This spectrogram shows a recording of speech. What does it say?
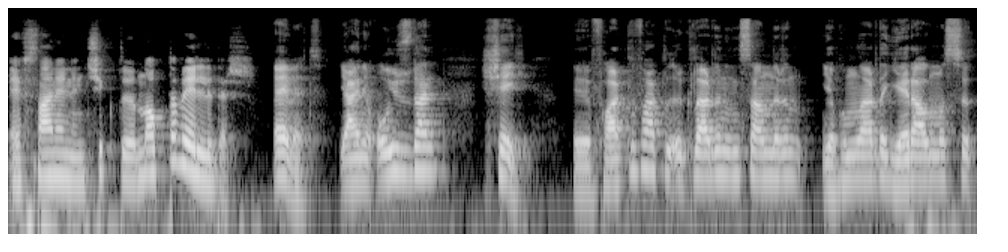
efsanenin çıktığı nokta bellidir. Evet. Yani o yüzden şey e, farklı farklı ırklardan insanların yapımlarda yer alması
